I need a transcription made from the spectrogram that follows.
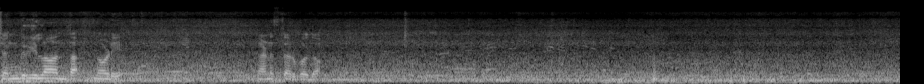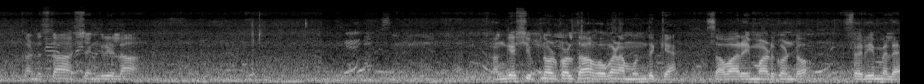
ಶಂಗ್ರಿಲಾ ಅಂತ. ನೋಡಿ, ಕಾಣಿಸ್ತಾ ಇರ್ಬೋದು. ಕಾಣಿಸ್ತಾ ಶಂಗ್ರಿಲಾ ಹಂಗೆ ಶಿಪ್ ನೋಡ್ಕೊಳ್ತಾ ಹೋಗೋಣ ಮುಂದಕ್ಕೆ. ಸವಾರಿ ಮಾಡಿಕೊಂಡು ಫೆರಿ ಮೇಲೆ.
